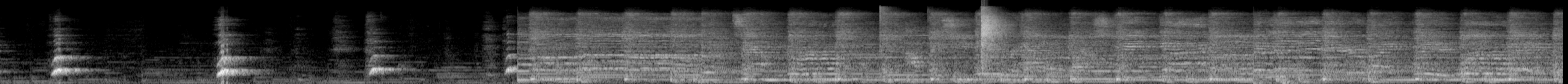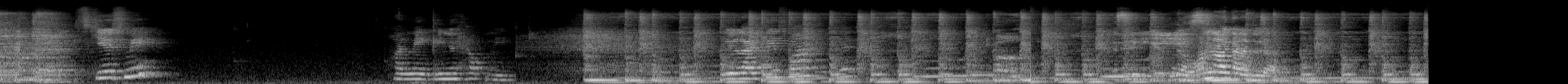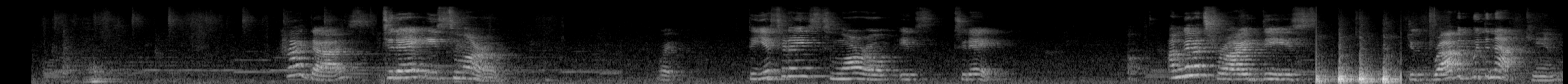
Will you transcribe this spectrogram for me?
Excuse me? Honey, can you help me? Do you like this one? Yeah? No, I'm not gonna do that. Wait, the yesterday is tomorrow, it's today. I'm gonna try this. You grab it with a napkin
